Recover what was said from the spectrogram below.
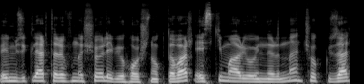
ve müzikler tarafında şöyle bir hoş nokta var. Eski Mario oyunlarından çok güzel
